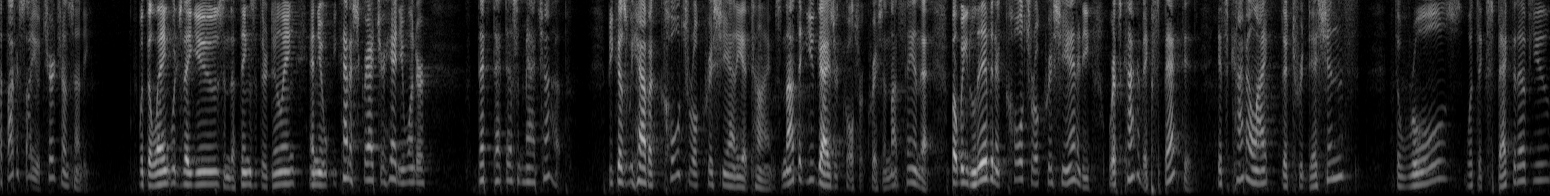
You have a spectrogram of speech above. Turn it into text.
I thought I saw you at church on Sunday. With the language they use and the things that they're doing, and you, you kind of scratch your head and you wonder, that, that doesn't match up. because we have a cultural Christianity at times. Not that you guys are cultural Christians, I'm not saying that. But we live in a cultural Christianity where it's kind of expected. It's kind of like the traditions, the rules, what's expected of you.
